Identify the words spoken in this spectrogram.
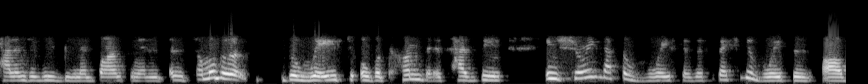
challenges we've been advancing. And, and some of the, the ways to overcome this has been ensuring that the voices, especially the voices of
